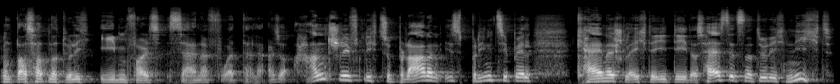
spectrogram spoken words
Und das hat natürlich ebenfalls seine Vorteile. Also handschriftlich zu planen ist prinzipiell keine schlechte Idee. Das heißt jetzt natürlich nicht,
